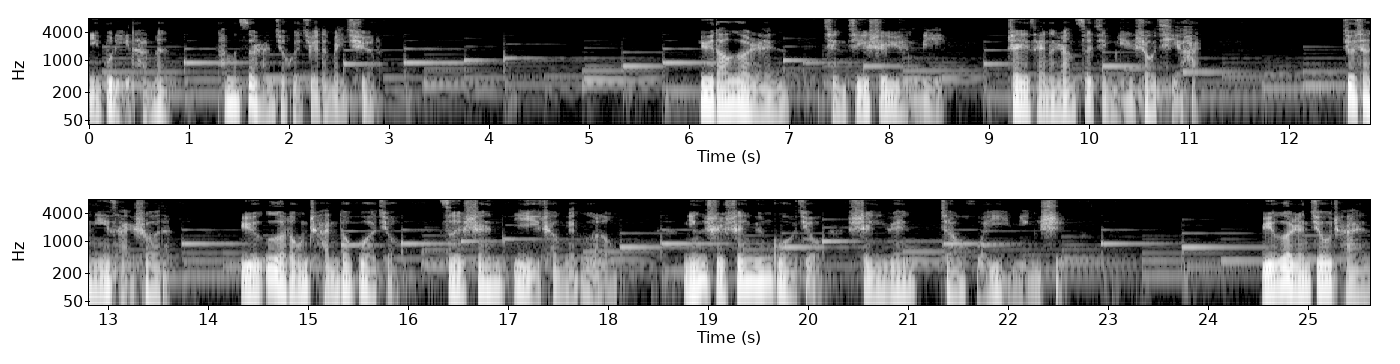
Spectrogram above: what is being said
你不理他们，他们自然就会觉得没趣了。遇到恶人，请及时远离，这才能让自己免受其害。就像尼采说的：“与恶龙缠斗过久，自身亦成为恶龙；凝视深渊过久，深渊将回以凝视。”与恶人纠缠，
